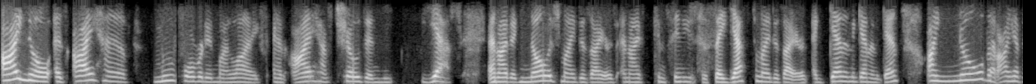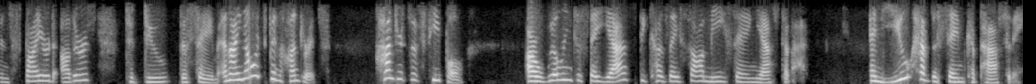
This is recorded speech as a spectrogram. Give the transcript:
I know as I have moved forward in my life and I have chosen yes and I've acknowledged my desires and I've continued to say yes to my desires again and again and again, I know that I have inspired others to do the same. And I know it's been hundreds, hundreds of people are willing to say yes because they saw me saying yes to that. And you have the same capacity.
